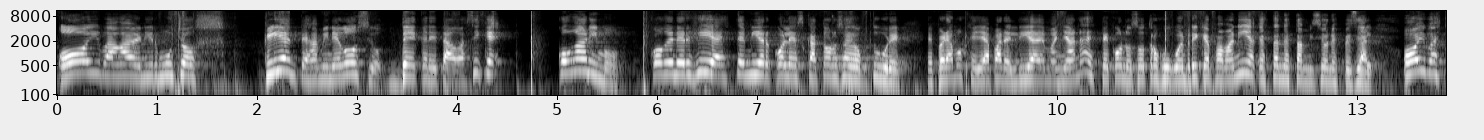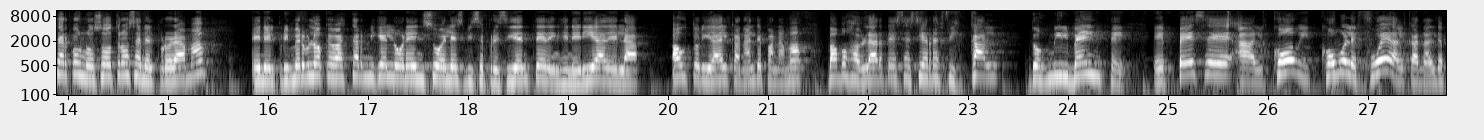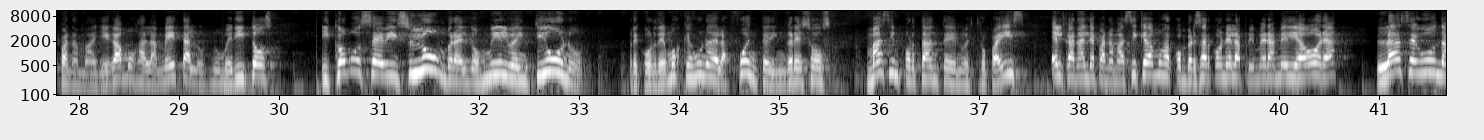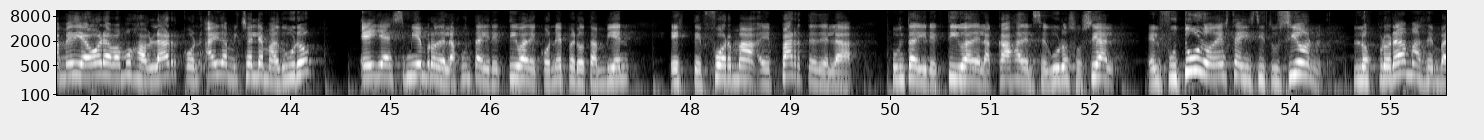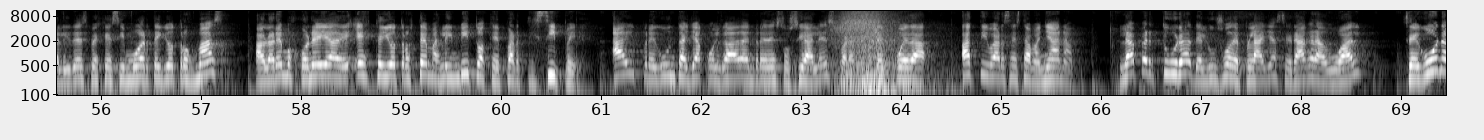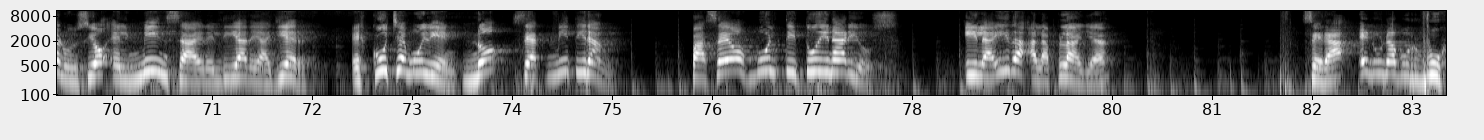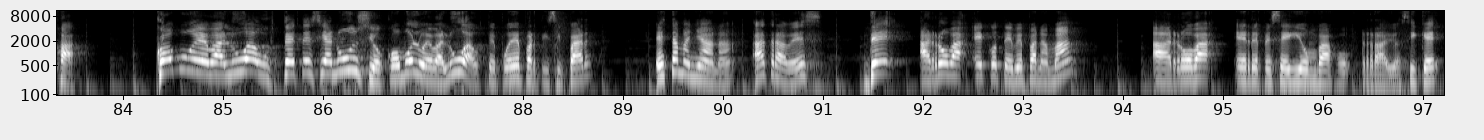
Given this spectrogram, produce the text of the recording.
Hoy van a venir muchos clientes a mi negocio, decretado. Así que con ánimo, con energía este miércoles 14 de octubre. Esperamos que ya para el día de mañana esté con nosotros Hugo Enrique Famanía, que está en esta misión especial. Hoy va a estar con nosotros en el programa, en el primer bloque va a estar Miguel Lorenzo, él es vicepresidente de Ingeniería de la Autoridad del Canal de Panamá. Vamos a hablar de ese cierre fiscal 2020. Eh, pese al COVID, ¿cómo le fue al Canal de Panamá? Llegamos a la meta, los numeritos y cómo se vislumbra el 2021. Recordemos que es una de las fuentes de ingresos más importante de nuestro país, el Canal de Panamá. Así que vamos a conversar con él la primera media hora. La segunda media hora vamos a hablar con Aida Michelle de Maduro. Ella es miembro de la Junta Directiva de CONE, pero también este, forma eh, parte de la Junta Directiva de la Caja del Seguro Social. El futuro de esta institución, los programas de invalidez, vejez y muerte y otros más. Hablaremos con ella de este y otros temas. Le invito a que participe. Hay pregunta ya colgada en redes sociales para que usted pueda activarse esta mañana. La apertura del uso de playas será gradual, según anunció el MINSA en el día de ayer. Escuche muy bien, no se admitirán paseos multitudinarios y la ida a la playa será en una burbuja. ¿Cómo evalúa usted ese anuncio? ¿Cómo lo evalúa? Usted puede participar esta mañana a través de arroba ecotv panamá arroba rpc-radio. Así que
